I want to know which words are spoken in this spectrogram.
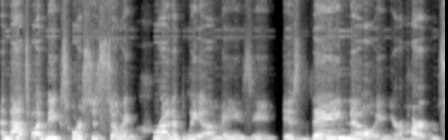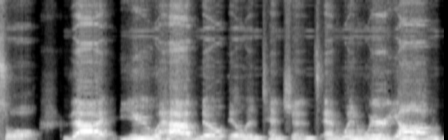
And that's what makes horses so incredibly amazing is they know in your heart and soul that you have no ill intentions. And when we're young,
